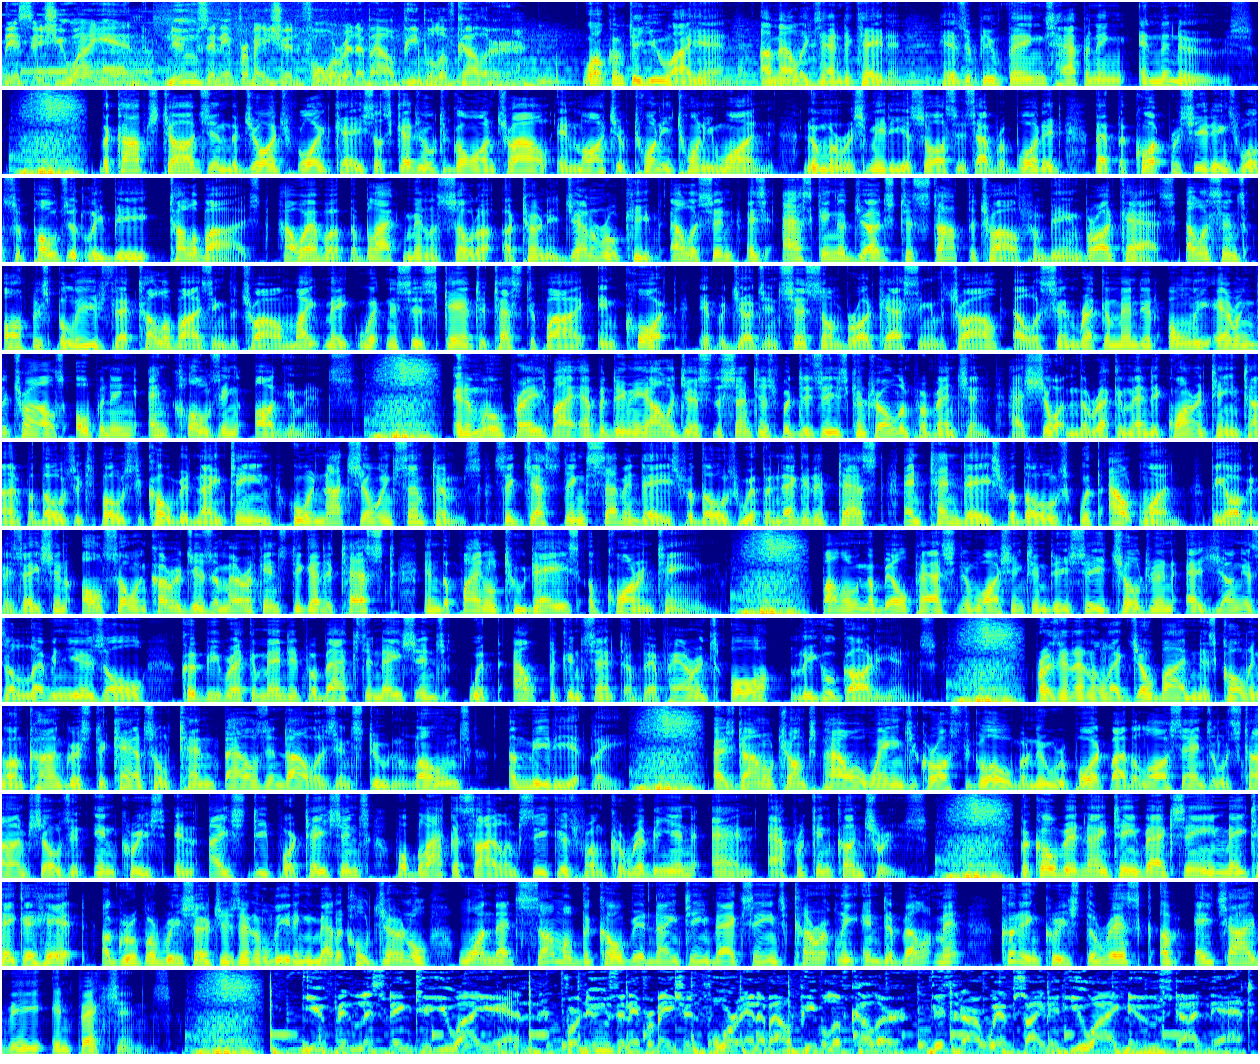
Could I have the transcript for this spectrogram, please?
This is UIN, news and information for and about people of color. Welcome to UIN. I'm Alexander Kaydin. Here's a few things happening in the news. The cops charged in the George Floyd case are scheduled to go on trial in March of 2021. Numerous media sources have reported that the court proceedings will supposedly be televised. However, the black Minnesota Attorney General Keith Ellison is asking a judge to stop the trials from being broadcast. Ellison's office believes that televising the trial might make witnesses scared to testify in court. If a judge insists on broadcasting the trial, Ellison recommended only airing the trial's opening and closing arguments. In a move praised by epidemiologists, the Centers for Disease Control and Prevention has shortened the recommended quarantine time for those exposed to COVID 19 who are not showing symptoms, suggesting seven days for those with a negative test and 10 days for those without one. The organization also encourages Americans to get a test in the final two days of quarantine. Following a bill passed in Washington, D.C., children as young as 11 years old could be recommended for vaccinations without the consent of their parents or legal guardians. President elect Joe Biden is calling on Congress to cancel $10,000 in student loans immediately. As Donald Trump's power wanes across the globe, a new report by the Los Angeles Times shows an increase in ICE deportations for black asylum seekers from Caribbean and African countries. The COVID 19 vaccine may take a hit. A group of researchers in a leading medical journal warned that some of the COVID 19 vaccines currently in development could increase the risk of HIV infections. You've been listening to UIN. For news and information for and about people of color, visit our website at uinews.net.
